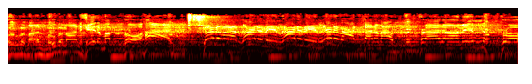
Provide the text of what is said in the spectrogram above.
move him on, move him on, hit him up, rawhide. Cut him out, ride him in, ride him in, let him out, cut him out, ride him in, rawhide.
